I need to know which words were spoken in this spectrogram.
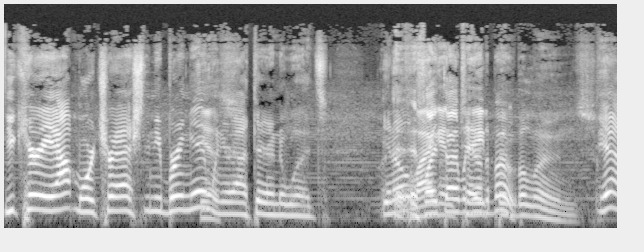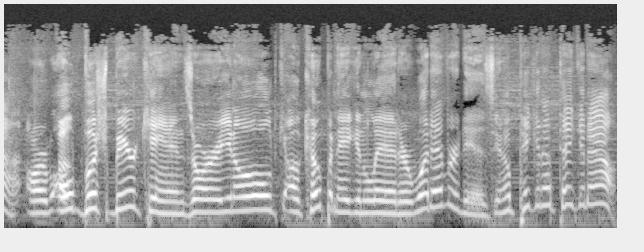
you carry out more trash than you bring in when you're out there in the woods. You know, It's like that when you're on the boat. balloons. yeah, or old Busch beer cans, or you know, old uh, Copenhagen lid, or whatever it is. You know, pick it up, take it out.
